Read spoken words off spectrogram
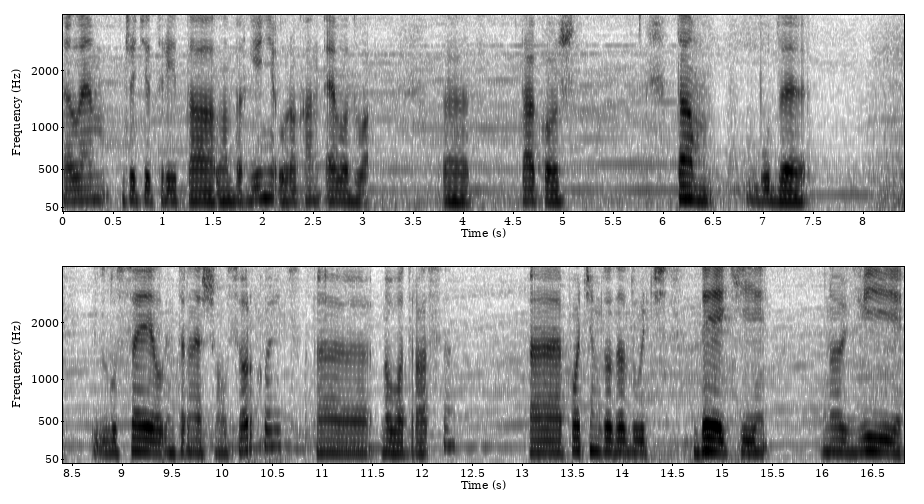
LM GT3 та Lamborghini Huracan Evo 2. Е, також там буде Lusail International Circuit, е, нова траса. Е, потім додадуть деякі нові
